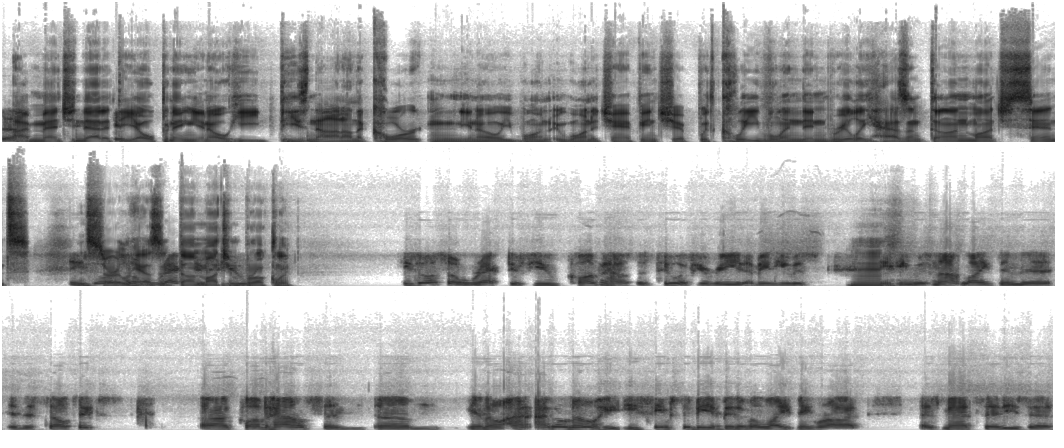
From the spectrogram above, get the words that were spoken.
uh, I, mentioned that at the opening. You know, he he's not on the court, and you know he won he won a championship with Cleveland, and really hasn't done much since. He certainly hasn't done much in Brooklyn he's also wrecked a few clubhouses too. If you read, I mean, he was mm. he was not liked in the in the Celtics uh, clubhouse, and um, you know, I, I don't know. He he seems to be a bit of a lightning rod. As Matt said, he's a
